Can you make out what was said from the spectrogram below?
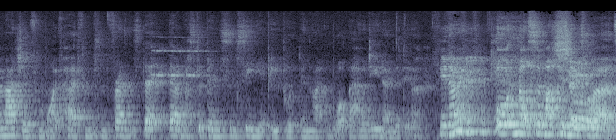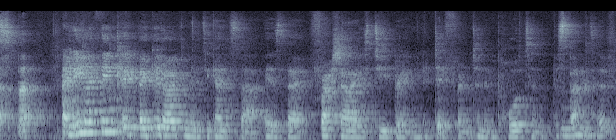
imagine from what I've heard from some friends that there must have been some senior people who've been like, what the hell do you know, Lydia? You know, or not so much in those words, but I mean, I think a, a good argument against that is that fresh eyes do bring a different and important mm. perspective.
